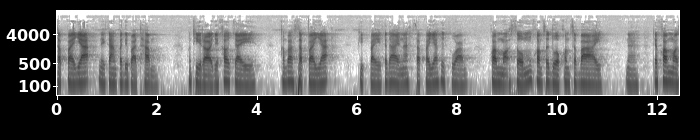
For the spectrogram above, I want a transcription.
สัพพายะในการปฏิบัติธรรมบางทีเราอาจจะเข้าใจคำว่าสัพพายะผิดไปก็ได้นะ สัพพายะคือความความเหมาะสม ความสะดวกความสบายนะแต่ความเหมาะ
